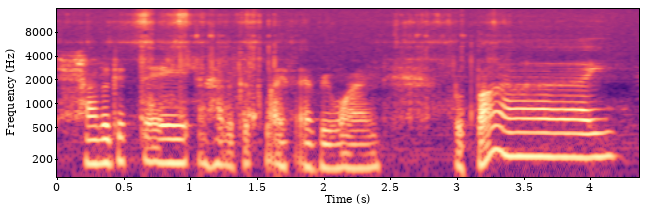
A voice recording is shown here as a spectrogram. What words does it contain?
Have a good day and have a good life, everyone. Bye bye.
